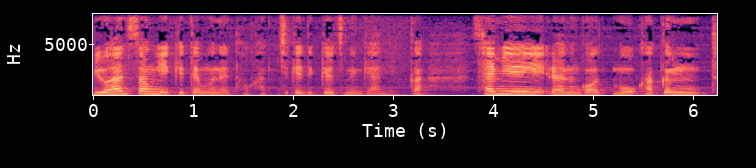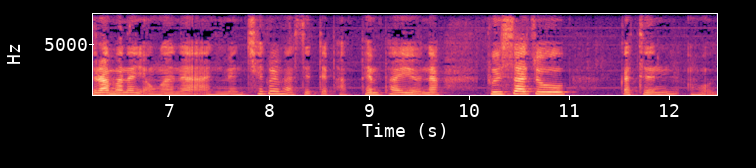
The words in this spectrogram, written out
유한성이 있기 때문에 더 값지게 느껴지는 게 아닐까. 삶이라는 것, 뭐 가끔 드라마나 영화나 아니면 책을 봤을 때 뱀파이어나 불사조 같은 어,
